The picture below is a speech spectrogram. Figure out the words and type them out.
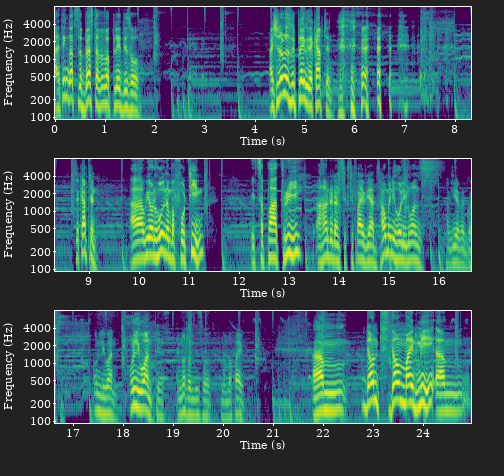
I think that's the best I've ever played this hole. I should always be playing with the captain. so captain, uh, we're on hole number 14. It's a par three, 165 yards. How many hole-in-ones have you ever gotten? Only one. Only one. Yes. And not on this hole, number five. Um, don't don't mind me. Um,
